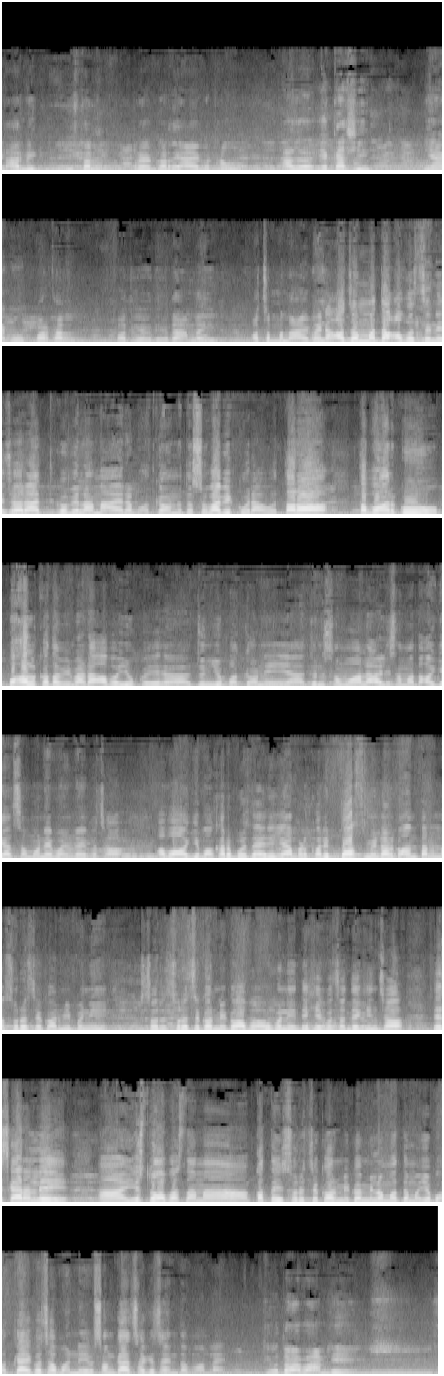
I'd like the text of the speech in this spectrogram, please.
धार्मिक स्थल प्रयोग गर्दै आएको ठाउँ आज एक्कासी यहाँको पर्खाल भत्किएको देख्दा हामीलाई अचम्म लागेको होइन। अचम्म त अवश्य नै छ रातको बेलामा आएर भत्काउनु त स्वाभाविक कुरा हो तर तपाईँहरूको पहल कदमीबाट अब यो जुन यो भत्काउने जुन समूहलाई अहिलेसम्म त अज्ञात समूह नै भनिरहेको छ। अब अघि भर्खर बुझ्दाखेरि यहाँबाट करिब दस मिटरको अन्तरमा सुरक्षाकर्मी पनि सुर- सुरक्षाकर्मीको अब पनि देखेको छ देखिन्छ। त्यस कारणले यस्तो अवस्थामा कतै सुरक्षाकर्मीको मिलोमतोमा यो भत्काएको छ भन्ने शङ्का छ कि छैन तपाईँहरूलाई? त्यो त अब हामीले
